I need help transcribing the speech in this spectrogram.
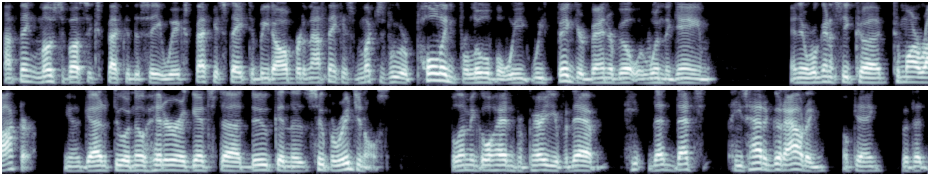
I think most of us expected to see. We expected State to beat Auburn, and I think as much as we were pulling for Louisville, we we figured Vanderbilt would win the game, and then we're going to see Kumar Rocker. You know, got it to do a no hitter against uh, Duke in the Super Regionals. But let me go ahead and prepare you for that. He, that that's he's had a good outing, okay, but that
